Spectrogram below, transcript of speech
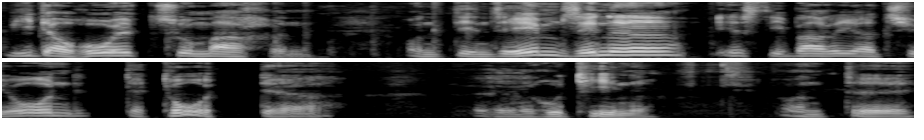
wiederholt zu machen. Und in dem Sinne ist die Variation der Tod der äh, Routine. Und äh,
